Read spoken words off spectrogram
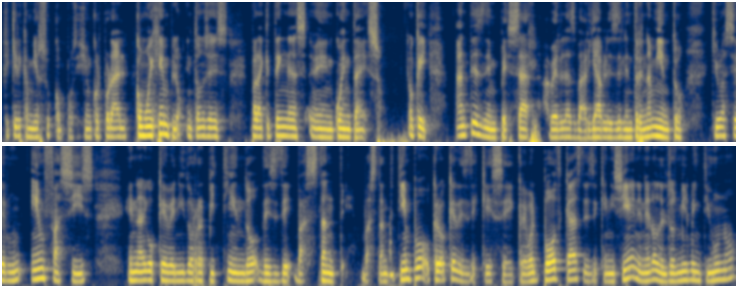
que quiere cambiar su composición corporal como ejemplo. Entonces, para que tengas en cuenta eso. Ok, antes de empezar a ver las variables del entrenamiento, quiero hacer un énfasis en algo que he venido repitiendo desde bastante, bastante tiempo. Creo que desde que se creó el podcast, desde que inicié en enero del 2021,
